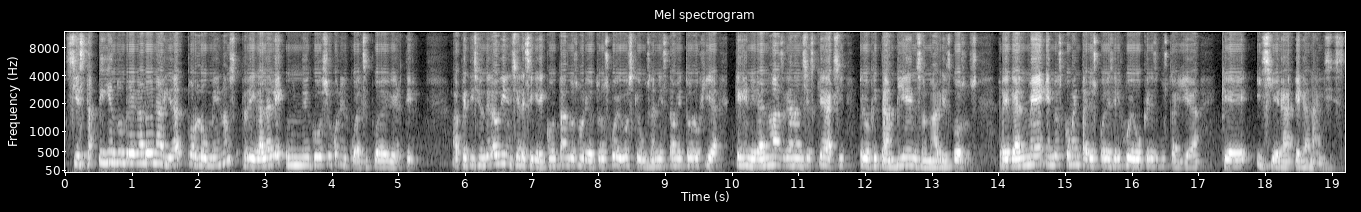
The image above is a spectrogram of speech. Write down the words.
Si está pidiendo un regalo de Navidad, por lo menos regálale un negocio con el cual se pueda divertir. A petición de la audiencia les seguiré contando sobre otros juegos que usan esta metodología que generan más ganancias que Axi, pero que también son más riesgosos. Regálenme en los comentarios cuál es el juego que les gustaría que hiciera el análisis.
